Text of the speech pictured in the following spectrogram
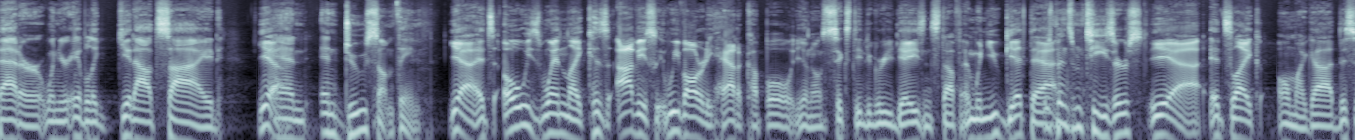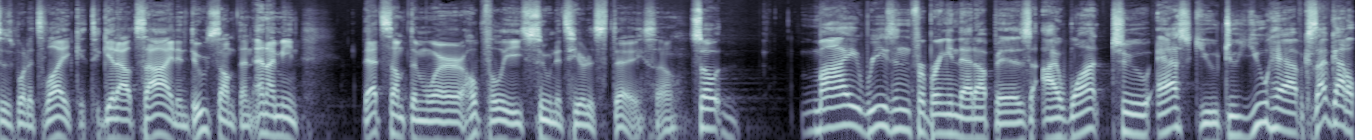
better when you're able to get outside Yeah. and and do something. Yeah, it's always when like because obviously we've already had a couple you know sixty degree days and stuff, and when you get that, There's been some teasers. yeah, it's like oh my god, this is what it's like to get outside and do something. And I mean, that's something where hopefully soon it's here to stay. So So my reason for bringing that up is I want to ask you, do you have because I've got a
